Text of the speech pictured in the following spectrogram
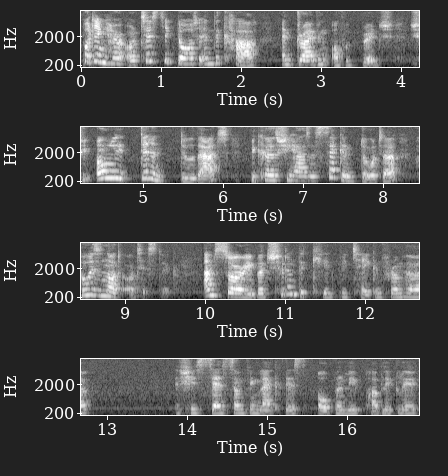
putting her autistic daughter in the car and driving off a bridge. She only didn't do that because she has a second daughter who is not autistic. I'm sorry, but shouldn't the kid be taken from her? If she says something like this openly, publicly.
